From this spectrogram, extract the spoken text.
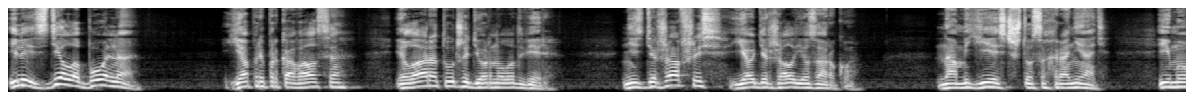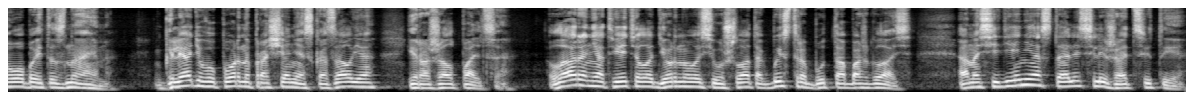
или сделала больно». Я припарковался, и Лара тут же дернула дверь. Не сдержавшись, я удержал ее за руку. «Нам есть что сохранять, и мы оба это знаем». Глядя в упор на прощание, сказал я и рожал пальцы. Лара не ответила, дернулась и ушла так быстро, будто обожглась, а на сиденье остались лежать цветы.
